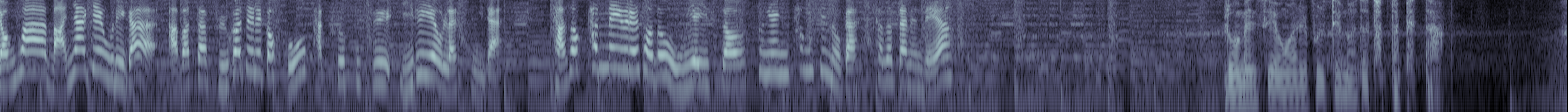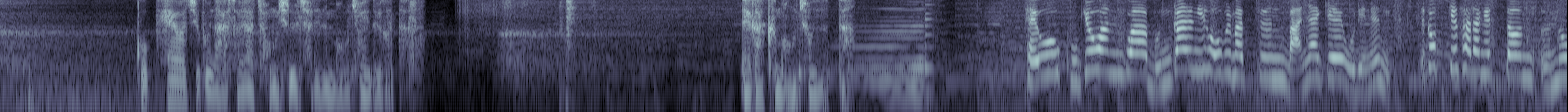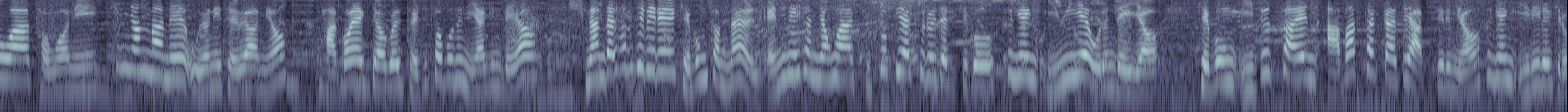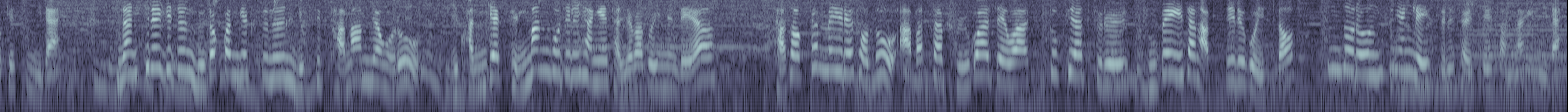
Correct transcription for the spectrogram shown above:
영화 만약의 우리가 아바타 불과제를 꺾고 박스오피스 1위에 올랐습니다. 좌석 판매율에서도 우위에 있어 흥행 청신호가 켜졌다는데요. 로맨스 영화를 볼 때마다 답답했다. 꼭 헤어지고 나서야 정신을 차리는 멍청이들 같아서. 내가 그 멍청이였다. 배우 구교환과 문가영이 호흡을 맞춘 만약의 우리는 뜨겁게 사랑했던 은호와 정원이 10년 만에 우연히 재회하며 과거의 기억을 되짚어보는 이야기인데요. 지난달 31일 개봉 첫날 애니메이션 영화 주토피아2를 제치고 흥행 2위에 오른 데 이어 개봉 2주 차엔 아바타까지 앞지르며 흥행 1위를 기록했습니다. 지난 7일 기준 누적 관객 수는 64만 명으로 이 관객 100만 고지를 향해 달려가고 있는데요. 좌석 판매율에서도 아바타 불과제와 주토피아 2를 두 배 이상 앞지르고 있어 순조로운 흥행 레이스를 펼칠 전망입니다.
